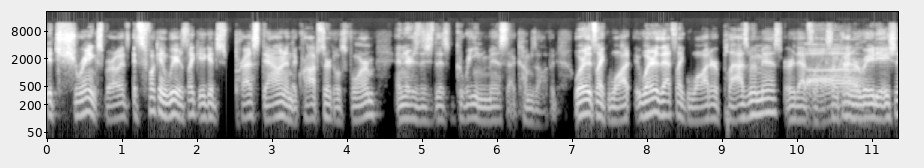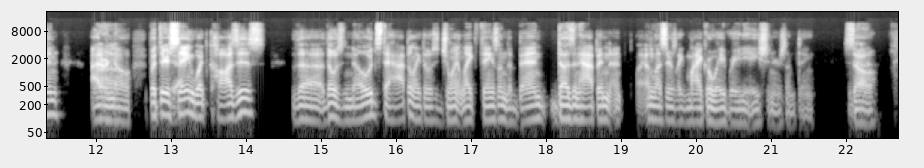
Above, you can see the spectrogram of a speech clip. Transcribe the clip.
it shrinks, bro. It's it's fucking weird. It's like it gets pressed down and the crop circles form, and there's this this green mist that comes off it. Whether it's like what whether that's like water plasma mist or that's uh, like some kind of ah. radiation, I don't uh, know. But they're yeah. saying what causes the those nodes to happen, like those joint like things on the bend, doesn't happen unless there's like microwave radiation or something. So yeah.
